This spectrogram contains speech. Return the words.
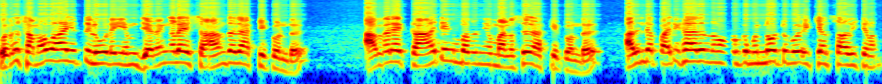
ഒരു സമവായത്തിലൂടെയും ജനങ്ങളെ ശാന്തരാക്കിക്കൊണ്ട് അവരെ കാര്യം പറഞ്ഞ് മനസ്സിലാക്കിക്കൊണ്ട് അതിന്റെ പരിഹാരം നമുക്ക് മുന്നോട്ട് പോയിക്കാൻ സാധിക്കണം.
